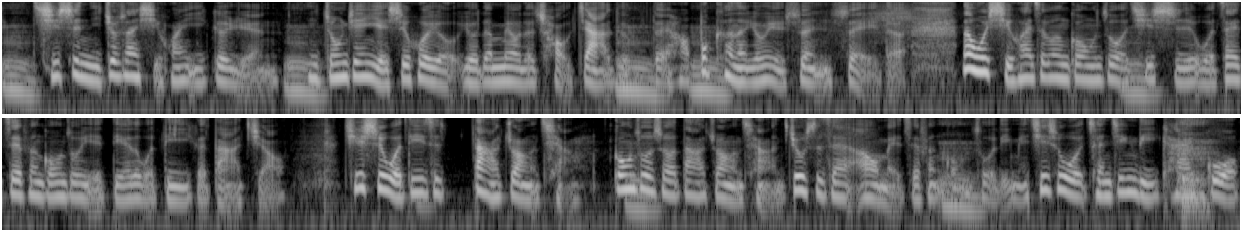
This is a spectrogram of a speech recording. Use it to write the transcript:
嗯，其实你就算喜欢一个人，嗯你中间也是会有有的没有的吵架，对不对？哈，不可能永远顺遂的。那我喜欢这份工作，其实我在这份工作也。也跌了我第一个大跤。其实我第一次大撞墙，工作时候大撞墙，就是在奥美这份工作里面。其实我曾经离开过，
